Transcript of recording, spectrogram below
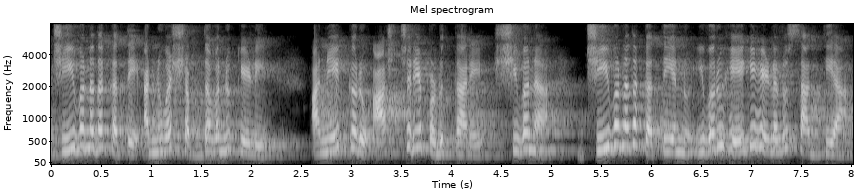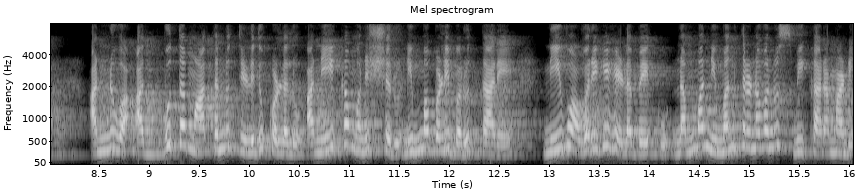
ಜೀವನದ ಕತೆ ಅನ್ನುವ ಶಬ್ದವನ್ನು ಕೇಳಿ ಅನೇಕರು ಆಶ್ಚರ್ಯ ಪಡುತ್ತಾರೆ ಶಿವನ ಜೀವನದ ಕಥೆಯನ್ನು ಇವರು ಹೇಗೆ ಹೇಳಲು ಸಾಧ್ಯ? ಅನ್ನುವ ಅದ್ಭುತ ಮಾತನ್ನು ತಿಳಿದುಕೊಳ್ಳಲು ಅನೇಕ ಮನುಷ್ಯರು ನಿಮ್ಮ ಬಳಿ ಬರುತ್ತಾರೆ. ನೀವು ಅವರಿಗೆ ಹೇಳಬೇಕು, ನಮ್ಮ ನಿಮಂತ್ರಣವನ್ನು ಸ್ವೀಕಾರ ಮಾಡಿ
